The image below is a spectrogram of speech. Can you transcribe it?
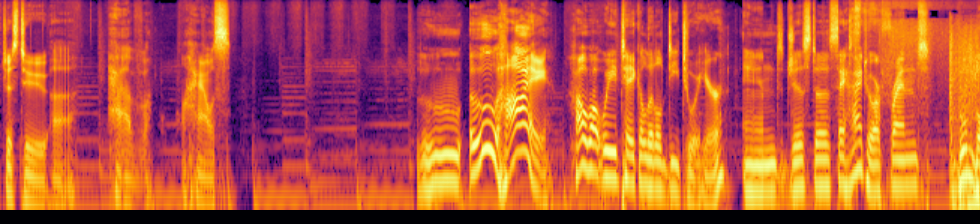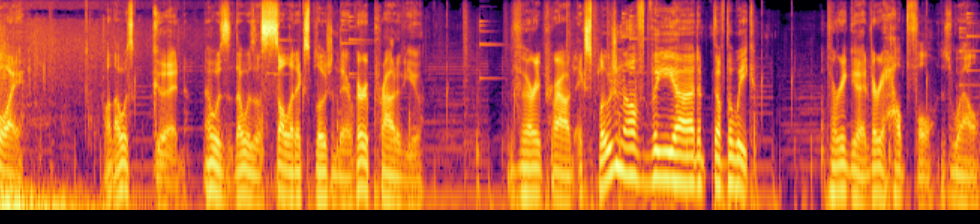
Just to uh, have a house. Ooh, ooh, hi! How about we take a little detour here and just uh, say hi to our friend Boomboy. Well, that was good. That was that was a solid explosion there. Very proud of you. Very proud. Explosion of the uh, of the week. Very good. Very helpful as well.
